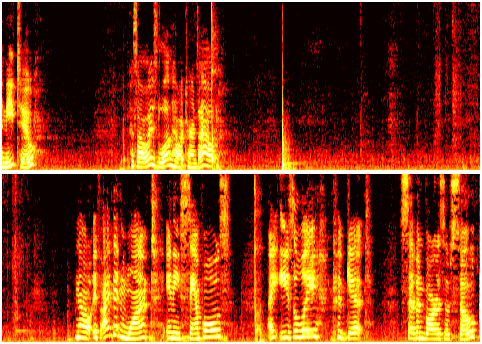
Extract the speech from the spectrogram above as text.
I need to. Because I always love how it turns out. Now, if I didn't want any samples, I easily could get seven bars of soap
